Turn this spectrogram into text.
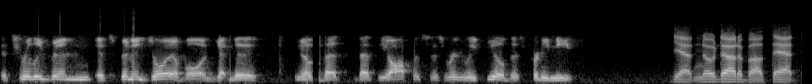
it's really been it's been enjoyable and getting to you know that that the office is Wrigley Field is pretty neat. Yeah, no doubt about that.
